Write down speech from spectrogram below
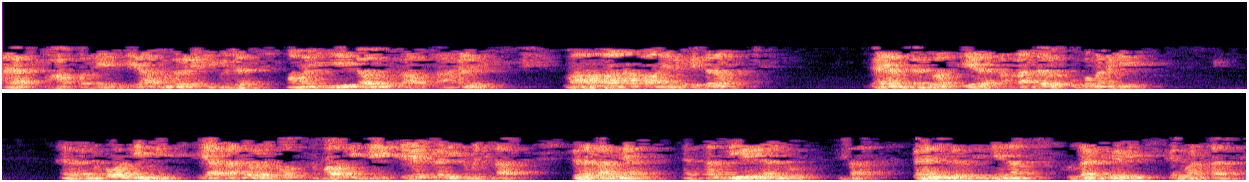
6ක් 5ක් වශයෙන් එය අඩු කර ගැනීමට මම ඊයේ දවල් පුරා උත්සාහ කළේ. මා ආනාපානයේ කෙතරම් වෑයම් කළා එය අකණ්ඩව උපමනකින් නොපවතින්නේ. ඒ අකණ්ඩව නොපවතින්නේ කෙලෙස් වැඩිකම නිසා. වෙන කාරණයක්. නැත්තම් දීර්ඝ යල්ලෝ නිසා. පැහැදිලි කර දෙන්නේ නම් උසස් නෙවෙයි කෙරුවන් කරන්නේ.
